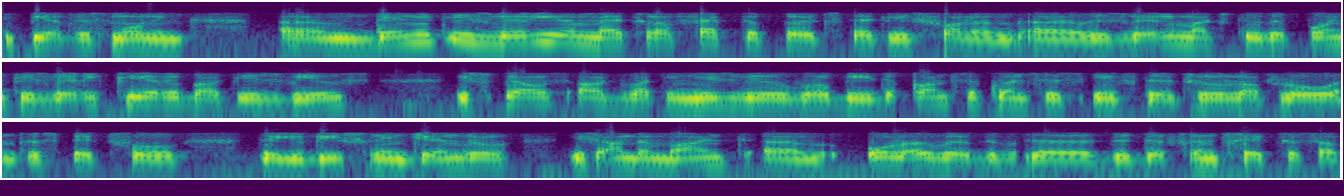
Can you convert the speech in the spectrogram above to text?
appeared this morning, um, then it is very a matter of fact approach that he's following. Uh, he's very much to the point. He's very clear about his views. He spells out what, in his view, will be the consequences if the rule of law and respect for the judiciary in general is undermined um, all over the, uh, the different sectors of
